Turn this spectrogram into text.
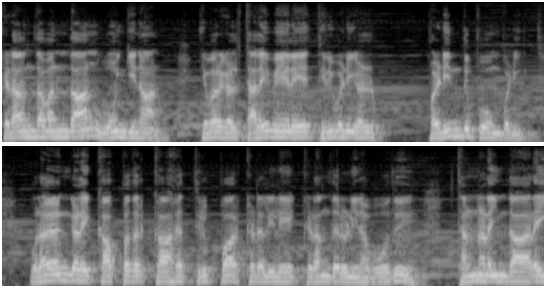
கிடந்தவன்தான் ஓங்கினான். இவர்கள் தலைமேலே திருவடிகள் படிந்து போம்படி உலகங்களை காப்பதற்காக திருப்பார்க்கடலிலே கிடந்தருளின போது தன்னடைந்தாரை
